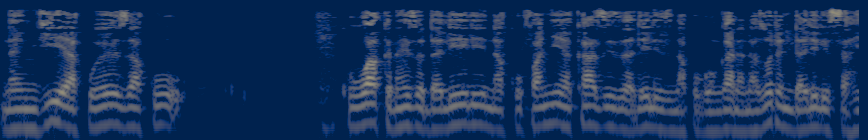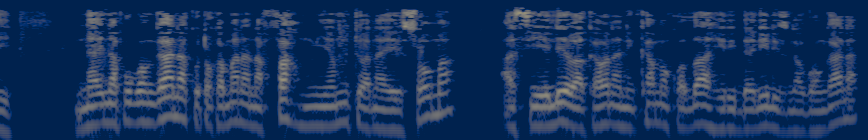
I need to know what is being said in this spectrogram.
na njia ya kuweza ku, kuwaka na hizo dalili na kufanyia kazi za dalili zinapogongana na zote ni dalili sahihi. Na inapogongana kutokamana na fahamu ya mtu anayesoma asielewa akaona ni kama kwa dhahiri dalili zinagongana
